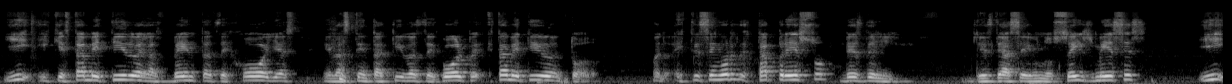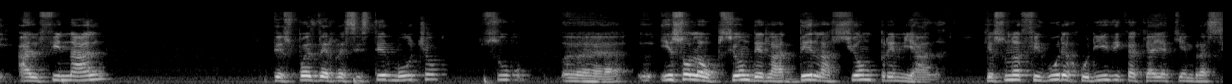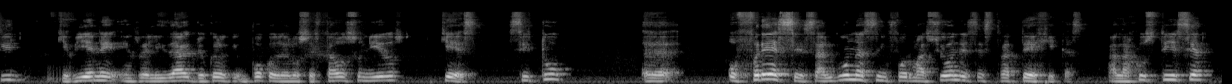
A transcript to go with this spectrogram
y, y que está metido en las ventas de joyas, en las tentativas de golpe, está metido en todo. Bueno, este señor está preso desde, el, desde hace unos seis meses y al final, después de resistir mucho, su, eh, hizo la opción de la delación premiada, que es una figura jurídica que hay aquí en Brasil, que viene en realidad, yo creo que un poco de los Estados Unidos, que es, si tú eh, ofreces algunas informaciones estratégicas a la justicia,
